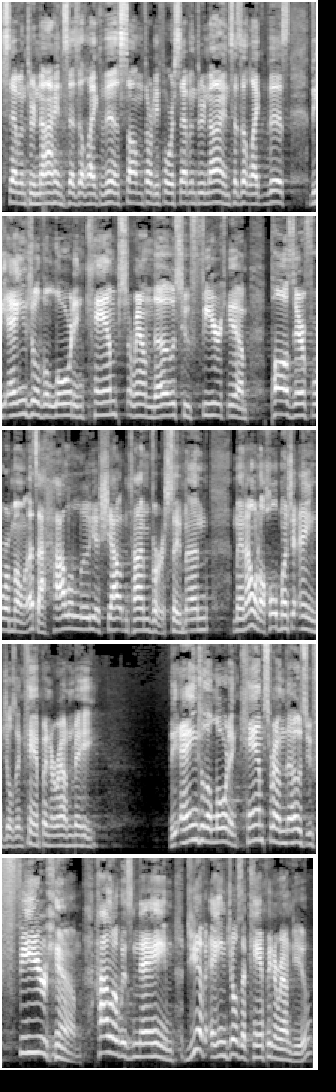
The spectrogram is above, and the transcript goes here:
7 through 9 says it like this Psalm 34, 7 through 9 says it like this The angel of the Lord encamps around those who fear him. Pause there for a moment. That's a hallelujah shouting time verse. Amen. Man, I want a whole bunch of angels encamping around me. The angel of the Lord encamps around those who fear him. Hallow his name. Do you have angels encamping around you?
